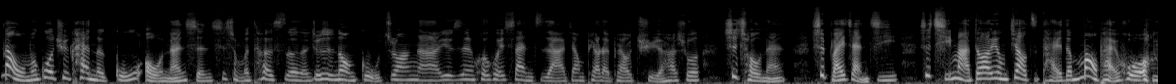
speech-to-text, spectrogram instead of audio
那我们过去看的古偶男神是什么特色呢？就是那种古装啊，又是挥挥扇子啊，这样飘来飘去。”他说：“是丑男，是白斩鸡，是起码都要用轿子抬的冒牌货。”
